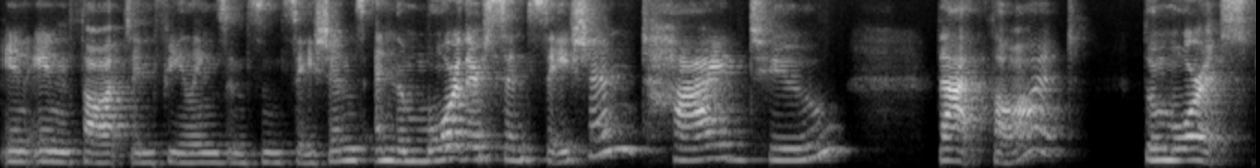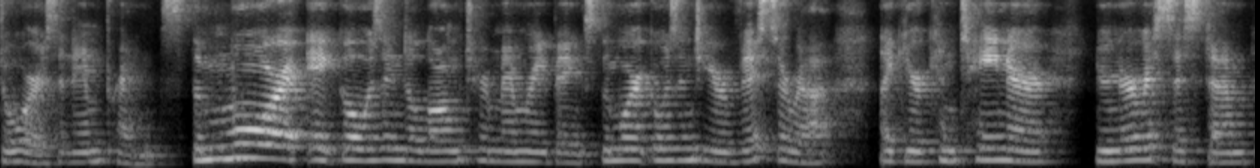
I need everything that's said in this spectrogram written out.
in in thoughts and feelings and sensations and the more there's sensation tied to that thought the more it stores and imprints, the more it goes into long term memory banks, the more it goes into your viscera, like your container, your nervous system.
